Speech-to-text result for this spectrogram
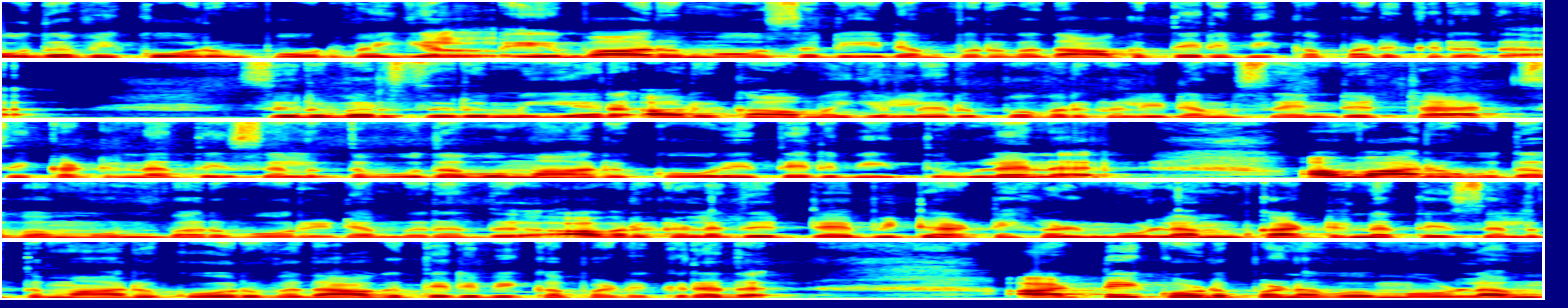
உதவி கோரும் போர்வையில் இவ்வாறு மோசடி இடம்பெறுவதாக தெரிவிக்கப்படுகிறது. சிறுவர் சிறுமியர் அருகாமையில் இருப்பவர்களிடம் சென்று டாக்ஸி கட்டணத்தை செலுத்த உதவுமாறு கோரி தெரிவித்துள்ளனர். அவ்வாறு உதவ முன்வருவோரிடமிருந்து அவர்களது டெபிட் அட்டைகள் மூலம் கட்டணத்தை செலுத்துமாறு கோருவதாக தெரிவிக்கப்படுகிறது. அட்டை கொடுப்பனவு மூலம்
